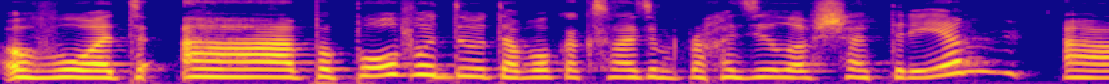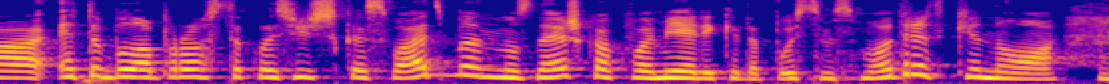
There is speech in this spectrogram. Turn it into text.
Вот. А по поводу того, как свадьба проходила в шатре, а, это была просто классическая свадьба, ну, знаешь, как в Америке, допустим, смотрят кино. Uh-huh.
